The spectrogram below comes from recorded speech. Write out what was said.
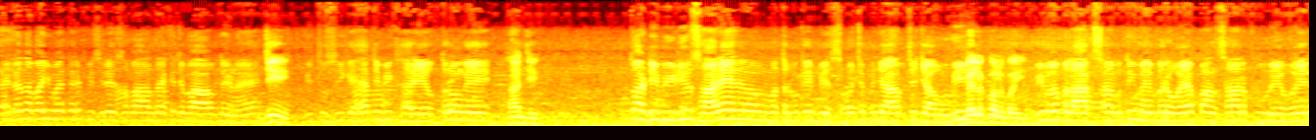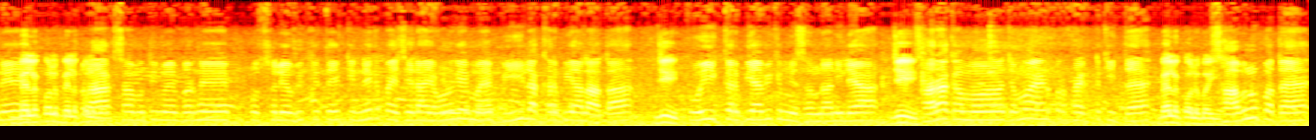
ਪਹਿਲਾਂ ਤਾਂ ਬਾਈ ਮੈਂ ਤੇਰੇ ਪਿਛਲੇ ਸਵਾਲ ਦਾ ਇੱਕ ਜਵਾਬ ਦੇਣਾ ਹੈ ਜੀ। ਵੀ ਤੁਸੀਂ ਕਿਹਾ ਸੀ ਵੀ ਖਰੇ ਉਤਰੋਗੇ। ਹਾਂਜੀ। ਤੁਹਾਡੀ ਵੀਡੀਓ ਸਾਰੇ ਮਤਲਬ ਕਿ ਵਿਸ਼ਵ ਚ ਪੰਜਾਬ ਚ ਜਾਊਗੀ। ਬਿਲਕੁਲ ਬਾਈ। ਵੀ ਮੈਂ ਬਲਾਕ ਸਮਿਤੀ ਮੈਂਬਰ ਹੋਇਆ 5 ਸਾਲ ਪੂਰੇ ਹੋਏ ਨੇ। ਬਿਲਕੁਲ ਬਿਲਕੁਲ ਬਲਾਕ ਸਮਿਤੀ ਮੈਂਬਰ ਨੇ ਪੁੱਛ ਲਿਓ ਵੀ ਕਿਤੇ ਕਿੰਨੇ ਕ ਪੈਸੇ ਲਾਏ ਹੋਣਗੇ। ਮੈਂ 20 ਲੱਖ ਰੁਪਇਆ ਲਾਤਾ। ਜੀ। ਕੋਈ 1 ਰੁਪਿਆ ਵੀ ਕਮਿਸ਼ਨ ਦਾ ਨਹੀਂ ਲਿਆ। ਜੀ। ਸਾਰਾ ਕੰਮ ਜਮਾ ਐਂਡ ਪਰਫੈਕਟ ਕੀਤਾ ਹੈ। ਬਿਲਕੁਲ ਬਾਈ। ਸਭ ਨੂੰ ਪਤਾ ਹੈ।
